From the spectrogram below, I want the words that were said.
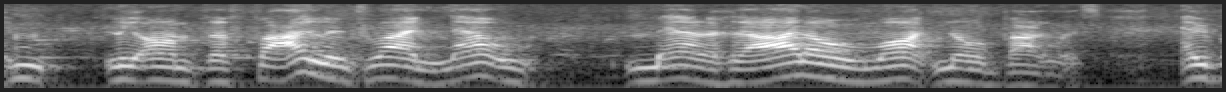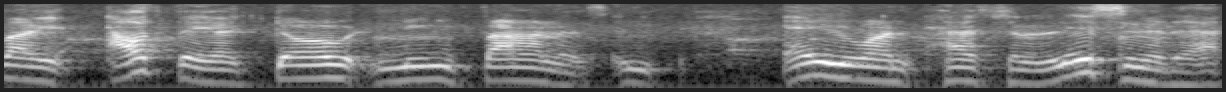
And, um, the violence right now matters. I don't want no violence. Everybody out there don't need violence. And everyone has to listen to that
